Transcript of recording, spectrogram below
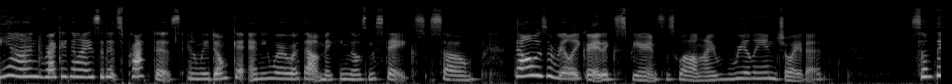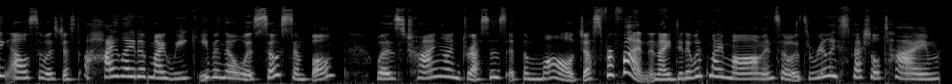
And recognize that it's practice and we don't get anywhere without making those mistakes. So that was a really great experience as well, and I really enjoyed it. Something else that was just a highlight of my week, even though it was so simple, was trying on dresses at the mall just for fun. And I did it with my mom, and so it was a really special time.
